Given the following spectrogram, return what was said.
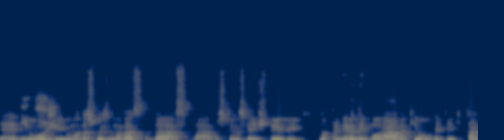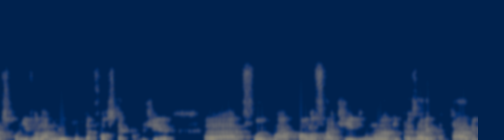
É, e hoje uma das coisas, uma das, das da, dos temas que a gente teve na primeira temporada, que eu repito está disponível lá no YouTube da Força Tecnologia, foi com a Paula Fradique, uma empresária contábil,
